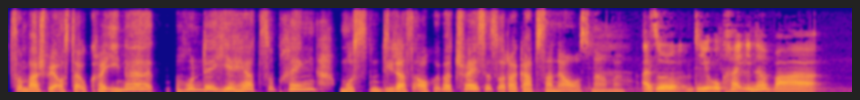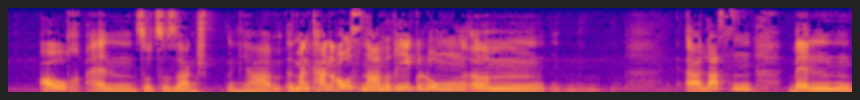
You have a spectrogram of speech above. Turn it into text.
zum Beispiel aus der Ukraine Hunde hierher zu bringen? Mussten die das auch über Traces oder gab es da eine Ausnahme? Also die Ukraine war auch ein sozusagen, ja, man kann Ausnahmeregelungen ähm, erlassen, wenn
